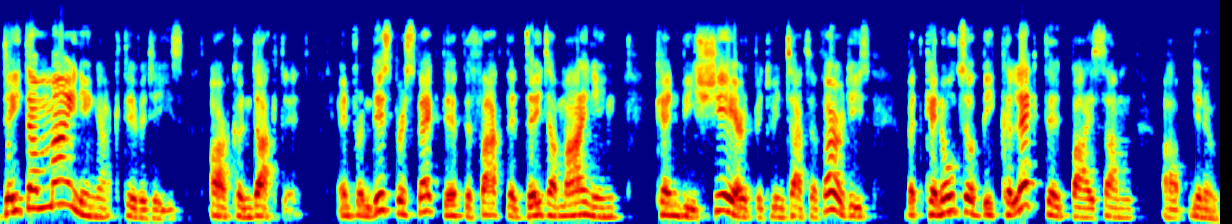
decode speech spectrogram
data mining activities are conducted. And from this perspective, the fact that data mining can be shared between tax authorities, but can also be collected by some, uh, you know,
